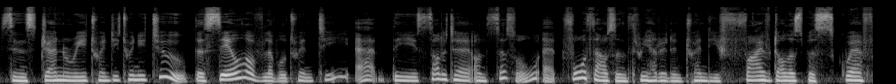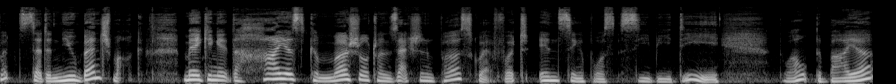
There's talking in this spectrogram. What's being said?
since January 2022. The sale of level 20 at the Solitaire on Cecil at 4,000 $325 per square foot set a new benchmark, making it the highest commercial transaction per square foot in Singapore's CBD. Well, the buyer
